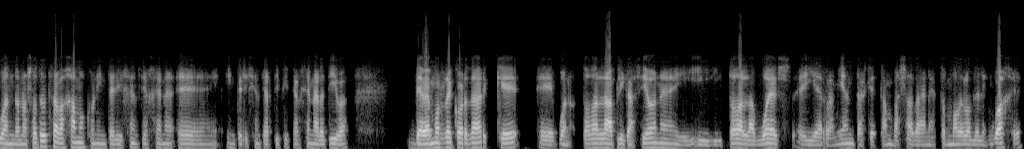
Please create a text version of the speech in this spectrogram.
cuando nosotros trabajamos con inteligencia, eh, inteligencia artificial generativa, debemos recordar que eh, bueno, todas las aplicaciones y, todas las webs y herramientas que están basadas en estos modelos de lenguaje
